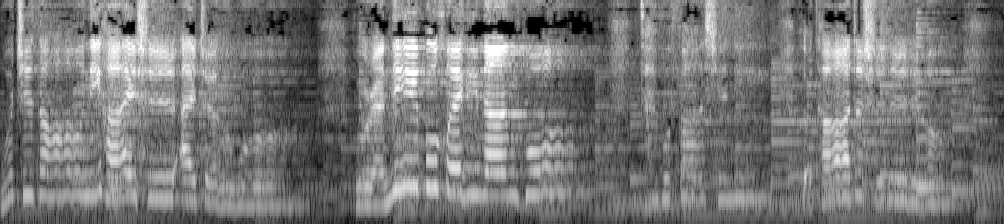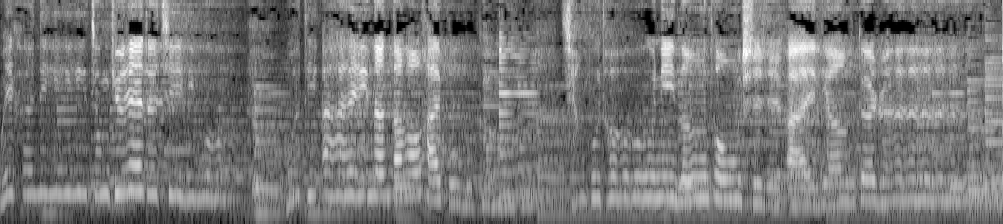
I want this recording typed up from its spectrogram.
我知道你还是爱着我，不然你不会难过。在我发现你和他的时候，为何你总觉得寂寞？我的爱难道还不够？想不透你能同时爱两个人。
